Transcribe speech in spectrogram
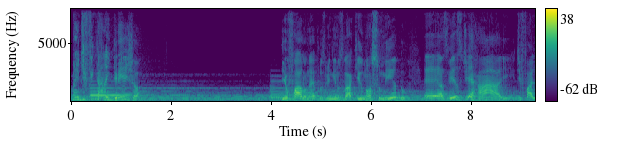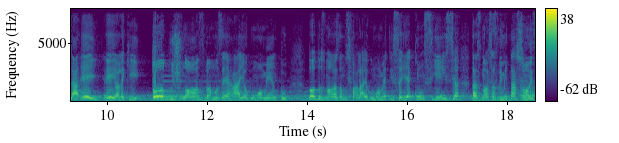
para edificar a igreja. E eu falo, né, para os meninos lá que o nosso medo é às vezes de errar e de falhar. Ei, ei, olha aqui, todos nós vamos errar em algum momento. Todos nós vamos falar em algum momento, isso aí é consciência das nossas limitações.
